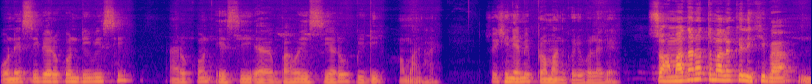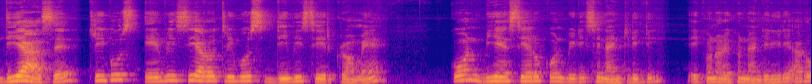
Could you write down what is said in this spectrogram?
কোন এ চি বি আৰু কোন ডি বি চি আৰু কোন এ চি বাহু এ চি আৰু বি ডি সমান হয়। চ' এইখিনি আমি প্ৰমাণ কৰিব লাগে। চ' সমাধানত তোমালোকে লিখিবা, দিয়া আছে ত্ৰিভুজ এ বি চি আৰু ত্ৰিভুজ ডি বি চিৰ ক্ৰমে কোন বি এ চি আৰু কোন B D C ninety degree এইখনৰ এইখন নাইণ্টি ডিগ্ৰী আৰু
